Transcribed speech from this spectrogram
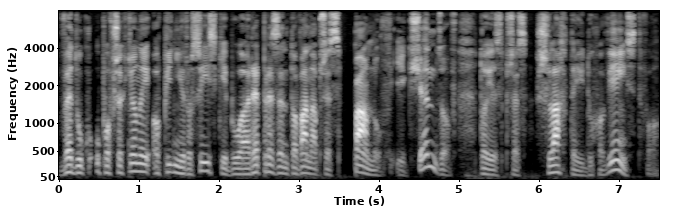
według upowszechnionej opinii rosyjskiej była reprezentowana przez panów i księdzów, to jest przez szlachtę i duchowieństwo,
